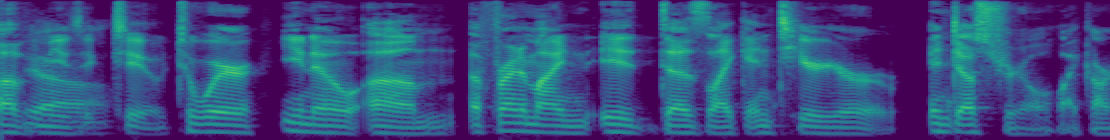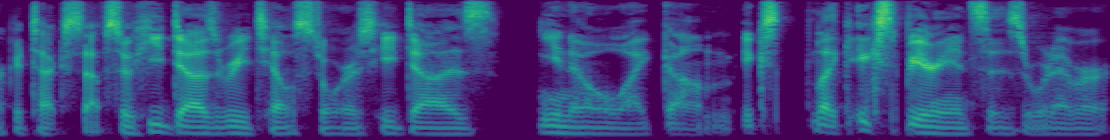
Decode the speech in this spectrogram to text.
of Yeah. music too, to where you know, um, a friend of mine it does like interior industrial like architect stuff. So he does retail stores. He does you know like um ex- like experiences or whatever.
